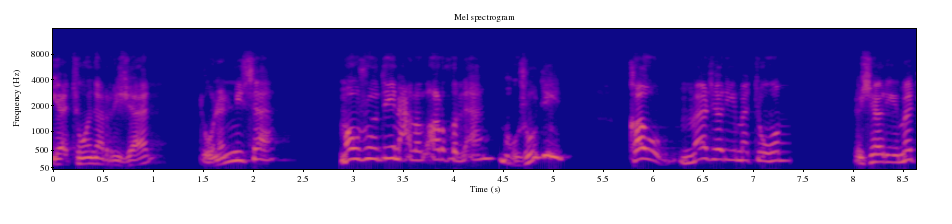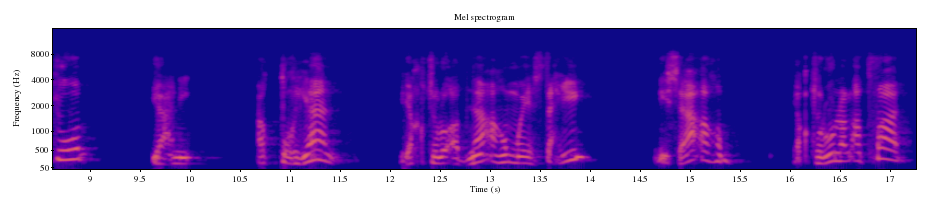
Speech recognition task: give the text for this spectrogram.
يأتون الرجال دون النساء. موجودين على الأرض الآن؟ موجودين. قوم ما جريمتهم؟ جريمتهم يعني الطغيان يقتل أبناءهم ويستحيي نساءهم يقتلون الأطفال.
